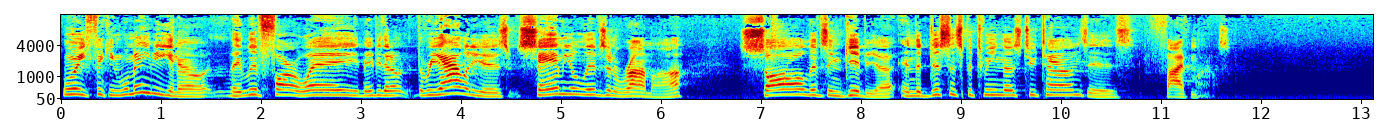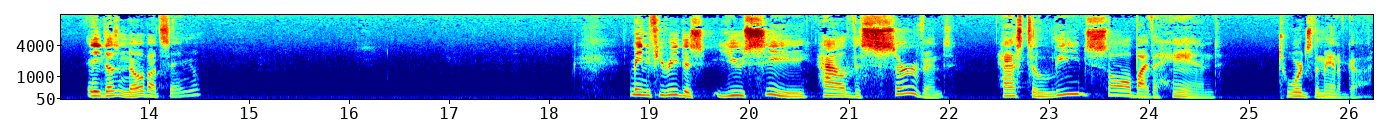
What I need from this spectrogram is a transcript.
Well, you're thinking, well, maybe, you know, they live far away. Maybe they don't. The reality is, Samuel lives in Ramah, Saul lives in Gibeah, and the distance between those two towns is five miles. And he doesn't know about Samuel? I mean, if you read this, you see how the servant has to lead Saul by the hand towards the man of God.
